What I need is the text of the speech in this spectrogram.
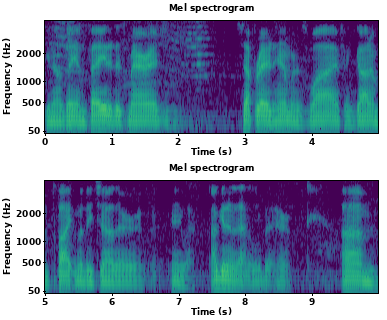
you know, they invaded his marriage and separated him and his wife and got him fighting with each other. Anyway, I'll get into that in a little bit here. Um,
